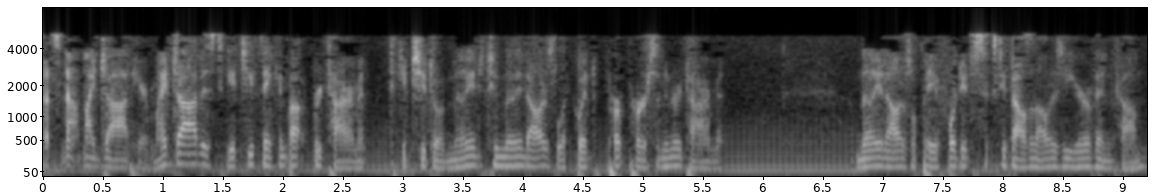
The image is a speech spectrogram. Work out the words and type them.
That's not my job here. My job is to get you thinking about retirement, to get you to a million to two million dollars liquid per person in retirement. A million dollars will pay you forty to sixty thousand dollars a year of income.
